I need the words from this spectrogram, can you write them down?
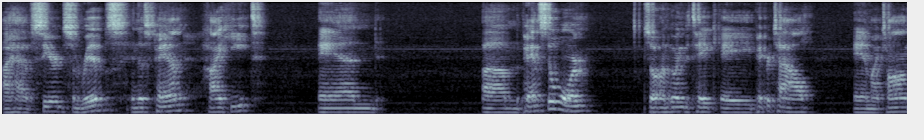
I have seared some ribs in this pan, high heat, and um, the pan's still warm, so I'm going to take a paper towel and my tongs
